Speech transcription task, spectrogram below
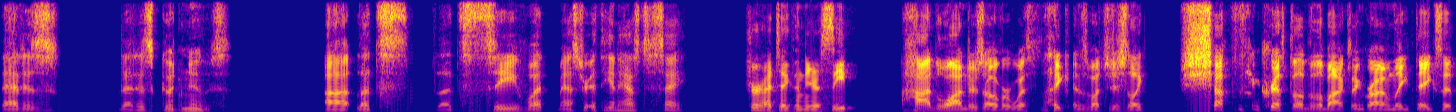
That is that is good news. Uh let's let's see what Master Ithian has to say. Sure, I take the nearest seat. Hod wanders over with like as much as just like shove the crystal into the box and Gromley takes it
